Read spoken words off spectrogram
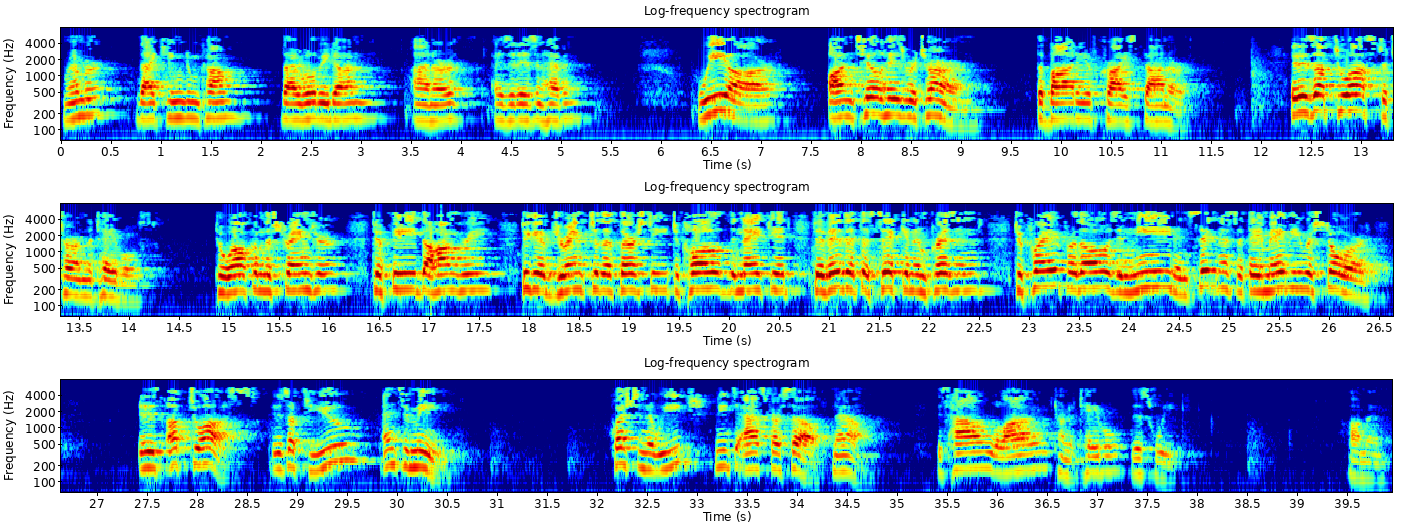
Remember, thy kingdom come, thy will be done on earth as it is in heaven. We are until his return, the body of Christ on earth. It is up to us to turn the tables, to welcome the stranger, to feed the hungry, to give drink to the thirsty, to clothe the naked, to visit the sick and imprisoned, to pray for those in need and sickness that they may be restored. It is up to us. It is up to you and to me. Question that we each need to ask ourselves now is how will I turn a table this week? Amen.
